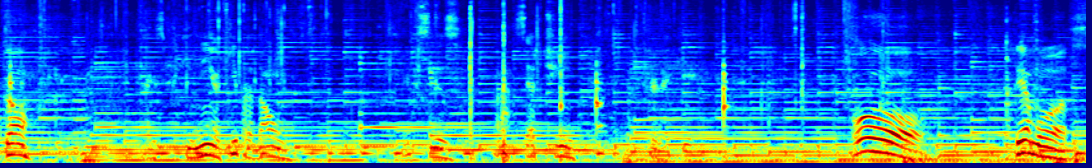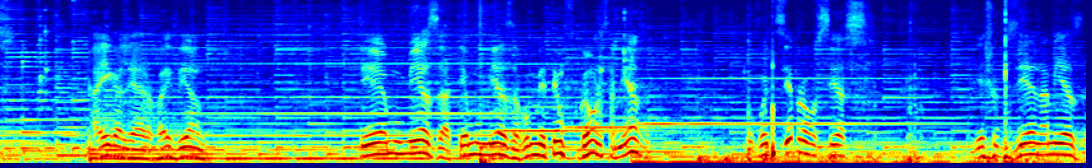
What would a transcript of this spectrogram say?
Então, esse pequenininho aqui para dar um... Nem precisa, ah, certinho. Ele aqui. Oh, temos! Aí galera, vai vendo. Temos mesa, temos mesa. Vamos meter um fogão nessa mesa? eu vou dizer para vocês. Deixa eu dizer na mesa.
